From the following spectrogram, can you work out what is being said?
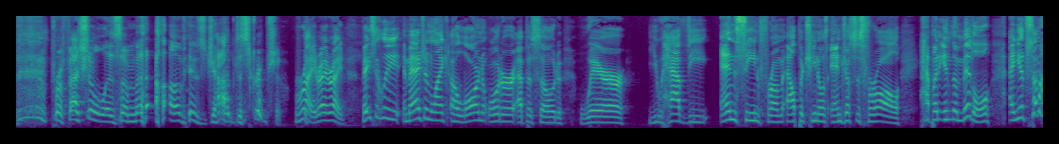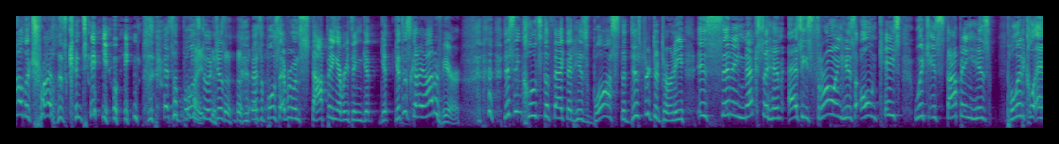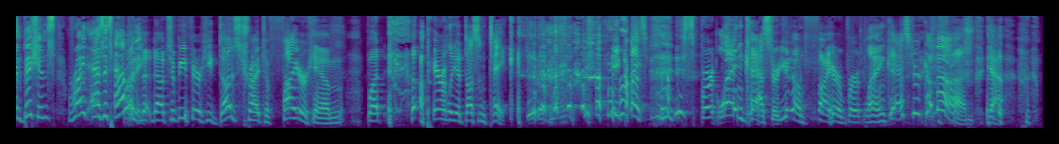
professionalism of his job description. right, right, right. Basically, imagine like a Law and Order episode where you have the end scene from Al Pacino's and Justice for All happen in the middle, and yet somehow the trial is continuing, as opposed to just as opposed to everyone stopping everything. Get get get this guy out of here. this includes the fact that his boss, the district attorney, is sitting next to him as he's throwing his own case, which is stopping his political ambitions right as it's happening. N- Now, to be fair, he does try to fire him, but apparently it doesn't take. because it's Burt Lancaster. You don't fire Burt Lancaster. Come on. Yeah.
